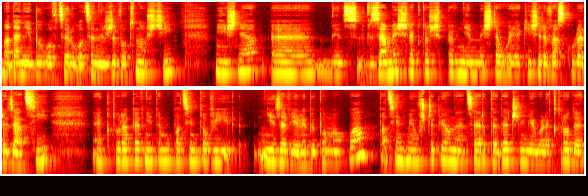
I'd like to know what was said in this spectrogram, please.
Badanie było w celu oceny żywotności mięśnia, e, więc w zamyśle ktoś pewnie myślał o jakiejś rewaskularyzacji, e, która pewnie temu pacjentowi nie za wiele by pomogła. Pacjent miał wszczepione CRTD, czyli miał elektrodę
